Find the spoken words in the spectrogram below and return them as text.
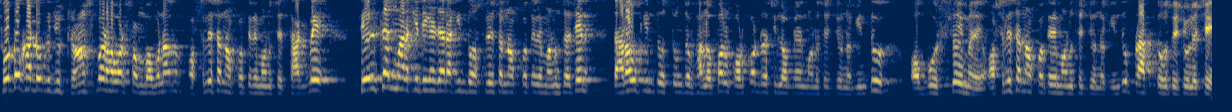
ছোটখাটো কিছু ট্রান্সফার হওয়ার সম্ভাবনা অশ্লেষা নক্ষত্রের মানুষের থাকবে। সেলস অ্যান্ড মার্কেটিং এ যারা কিন্তু অশ্লেষা নক্ষত্রের মানুষ আছেন, তারাও কিন্তু অত্যন্ত ভালো ফল, কর্কট রাশি লগ্নের মানুষের জন্য কিন্তু অবশ্যই মানে অশ্লেষা নক্ষত্রের মানুষের জন্য কিন্তু প্রাপ্ত হতে চলেছে।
